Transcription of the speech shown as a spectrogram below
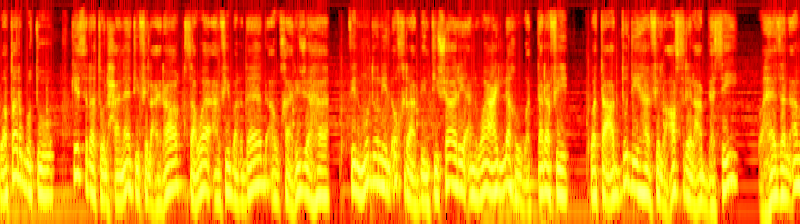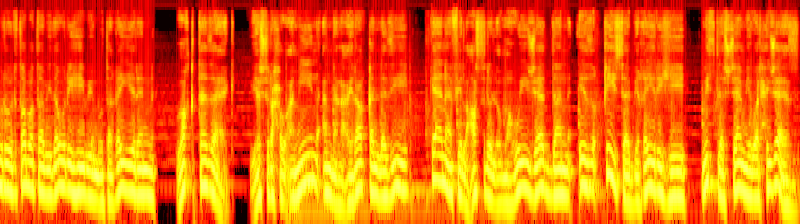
وتربط كثرة الحانات في العراق سواء في بغداد أو خارجها في المدن الأخرى بانتشار أنواع اللهو والترف وتعددها في العصر العباسي. وهذا الأمر ارتبط بدوره بمتغير وقت ذاك. يشرح أمين أن العراق الذي كان في العصر الأموي جادا إذ قيس بغيره مثل الشام والحجاز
